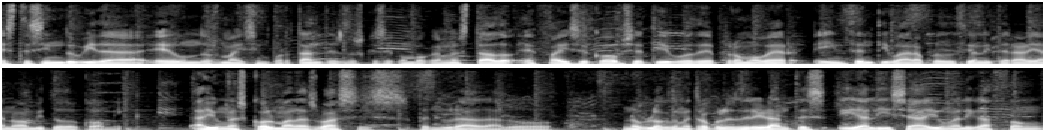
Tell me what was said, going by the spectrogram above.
este sin dúbida é un dos máis importantes dos que se convocan no Estado e faise co obxectivo de promover e incentivar a produción literaria no ámbito do cómic. Hai unha escolma das bases pendurada do, no blog de Metrópoles Delirantes e ali xa hai unha ligazón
